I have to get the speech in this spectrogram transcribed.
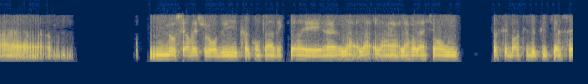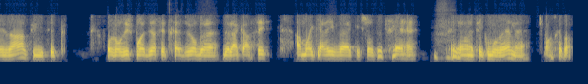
euh, nos services aujourd'hui très contents avec ça et euh, la, la, la, la, relation, oui, ça s'est bâti depuis qu'il y a 16 ans. Puis aujourd'hui, je pourrais dire, c'est très dur de, de la casser, à moins qu'il arrive quelque chose de très, très dramatique ou mauvais, mais je penserais pas.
